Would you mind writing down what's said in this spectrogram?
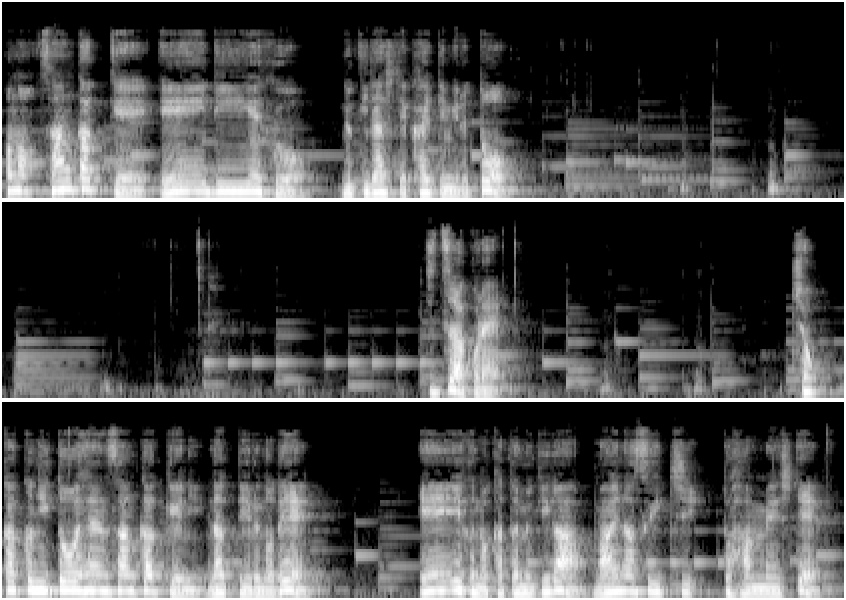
この三角形 ADF を抜き出して書いてみると、実はこれ、直角二等辺三角形になっているので、AF の傾きがマイナス1と判明して、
